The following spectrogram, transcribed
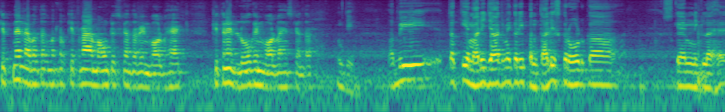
कितने लेवल तक मतलब कितना अमाउंट इसके अंदर इन्वॉल्व है? कितने लोग इन्वॉल्व हैं इसके अंदर? जी। अभी तक की हमारी जाँच में करीब पैंतालीस करोड़ का स्कैम निकला है।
